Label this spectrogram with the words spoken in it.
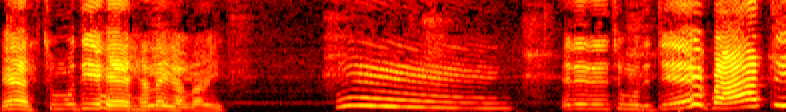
হ্যাঁ চুমু দিয়ে হ্যাঁ হেলে গেল এই। এই রে, চুমু দিচ্ছে ছি।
